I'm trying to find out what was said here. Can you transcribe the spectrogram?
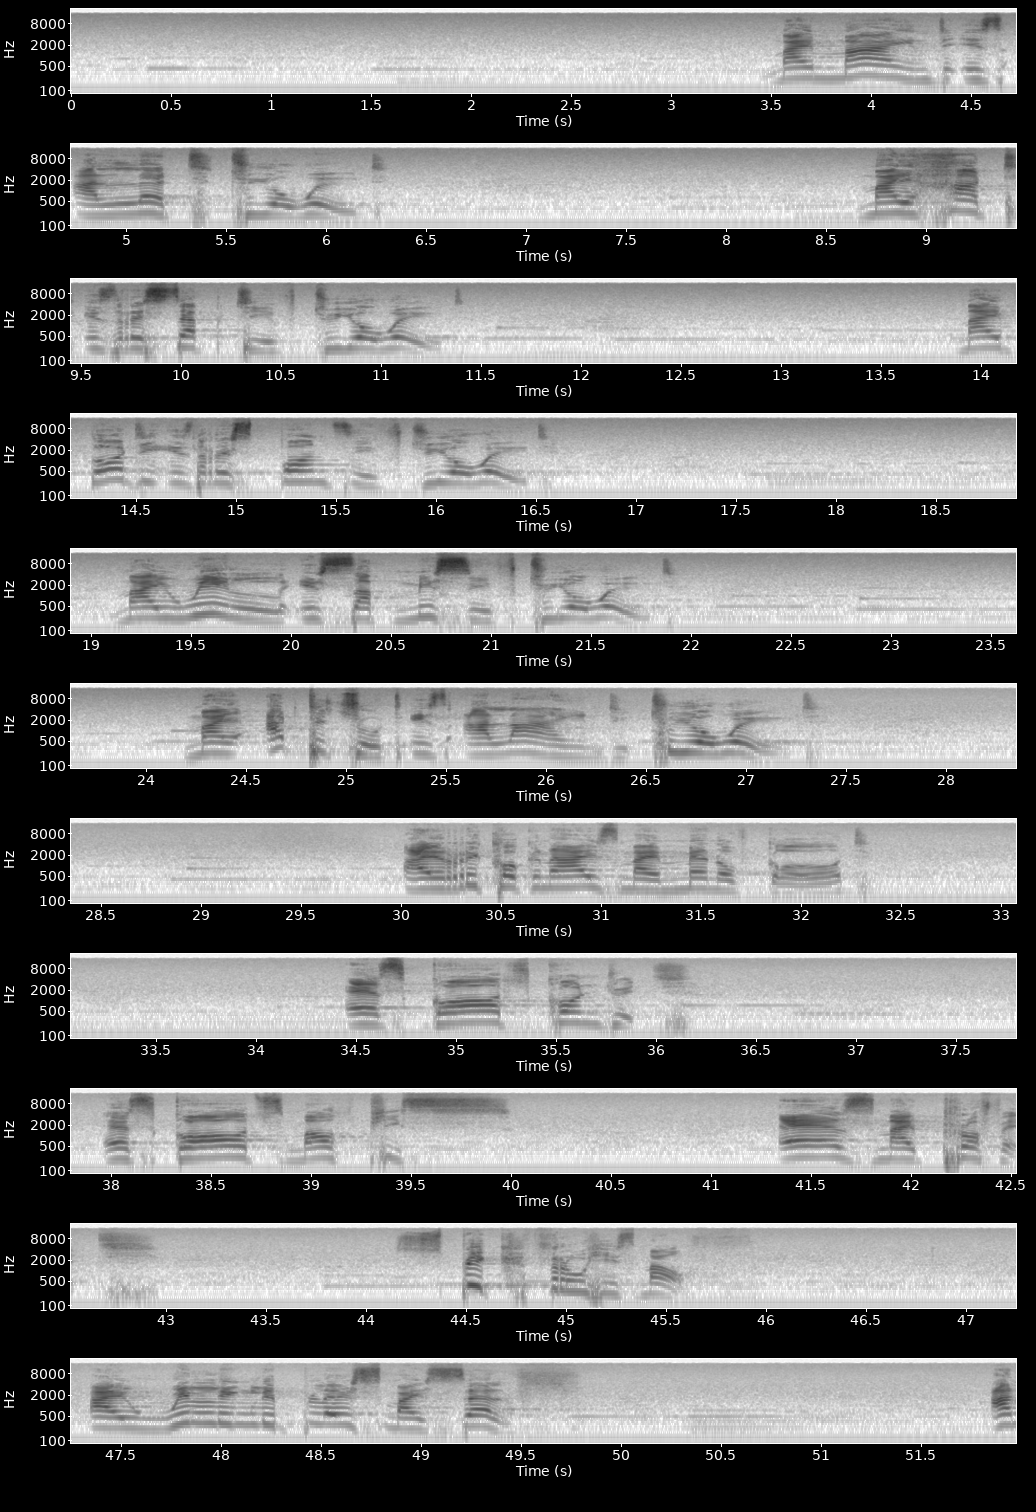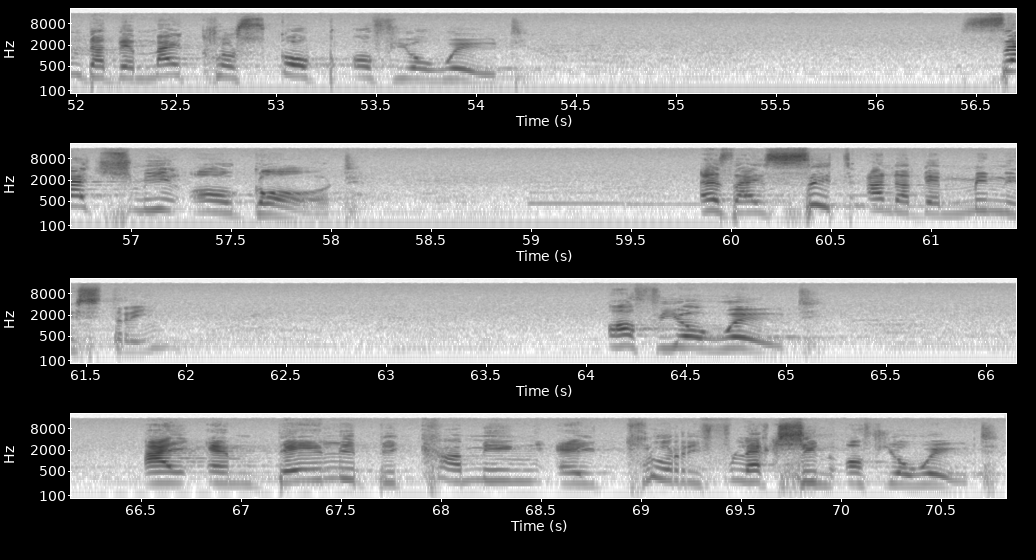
My mind is alert to your word. My heart is receptive to your word. My body is responsive to your word. My will is submissive to your word. My attitude is aligned to your word. I recognize my man of God as God's conduit, as God's mouthpiece, as my prophet speak through his mouth. I willingly place myself under the microscope of your word. Search me, O God, as I sit under the ministry of your word. I am daily becoming a true reflection of your word.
